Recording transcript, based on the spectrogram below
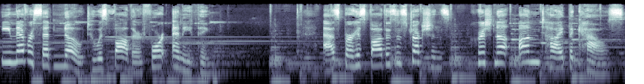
he never said no to his father for anything. As per his father's instructions, Krishna untied the cows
